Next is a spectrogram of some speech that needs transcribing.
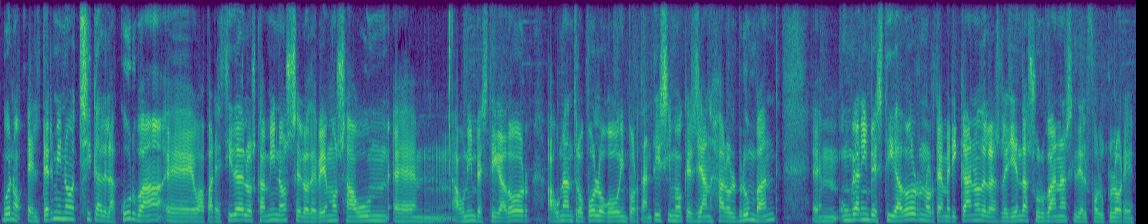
Bueno, el término chica de la curva eh, o aparecida de los caminos se lo debemos a un, em, a un investigador, a un antropólogo importantísimo que es Jan Harold Brumband, em, un gran investigador norteamericano de las leyendas urbanas y del folclore.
